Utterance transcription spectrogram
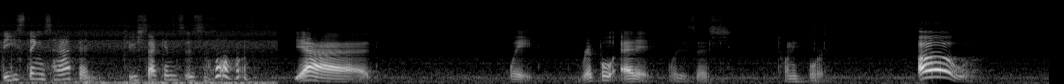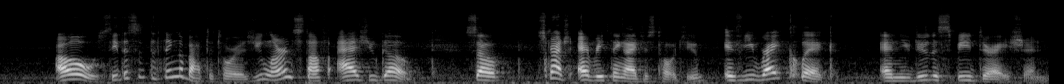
These things happen. Two seconds is long. yeah, Wait, Ripple Edit. What is this? 24. Oh! Oh, see, this is the thing about tutorials. You learn stuff as you go. So, scratch everything I just told you. If you right click and you do the speed duration,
